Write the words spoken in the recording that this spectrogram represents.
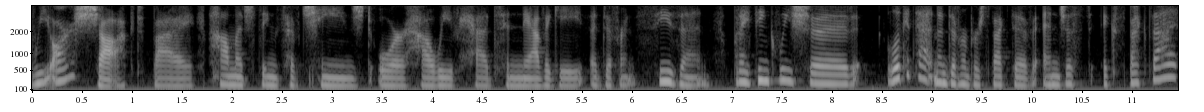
we are shocked by how much things have changed or how we've had to navigate a different season. But I think we should look at that in a different perspective and just expect that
